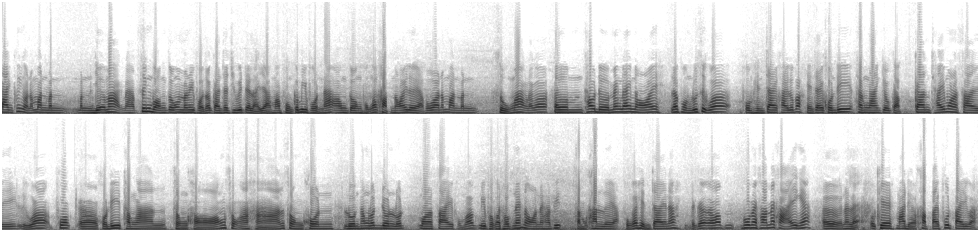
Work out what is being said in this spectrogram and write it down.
การขึ้นของน้ำมันมันมันเยอะมากนะครับ ซึ่งบอกตรงมันมีผลต่อการใช้ชีวิตหลายๆอย่างมาผมก็มีผลนะเอาตรงผมก็ขับน้อยเลยอะเพราะว่าน้ำมันมันสูงมากแล้วก็เติมเท่าเดิมแม่งได้น้อย แล้วผมรู้สึกว่า ผมเห็นใจใครรู้ปะเห็นใจคนที่ทำงานเกี่ยวกับการใช้มอเตอร์ไซค์หรือว่าพวกเอ่อคนที่ทำงานส่งของส่งอาหาร ส่งคนรวมทั้งรถยนต์รถมอเตอร์ไซค์ผมว่ามีผลกระทบแน่นอนนะครับที่สำคัญเลยอะผมก็เห็นใจนะ แต่ก็แล้วก็พวกแม่ค้าแม่ขายอย่างเงี้ยเออนั่นแหละโอเค มาเดี๋ยวขับไปพูดไปดีกว่า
